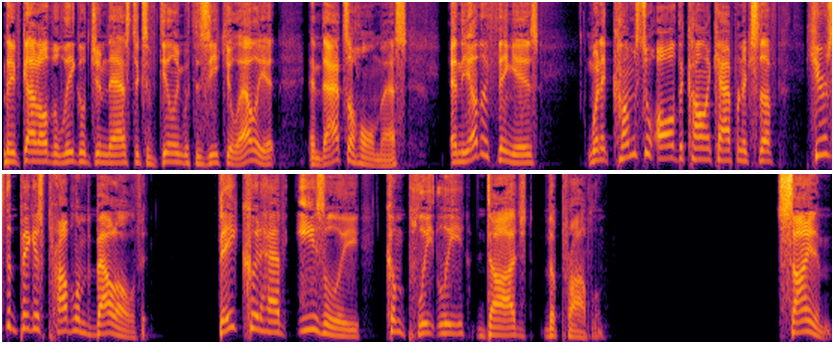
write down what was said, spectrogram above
they've got all the legal gymnastics of dealing with Ezekiel Elliott, and that's a whole mess. And the other thing is, when it comes to all the Colin Kaepernick stuff, Here's the biggest problem about all of it they could have easily completely dodged the problem. Sign him.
